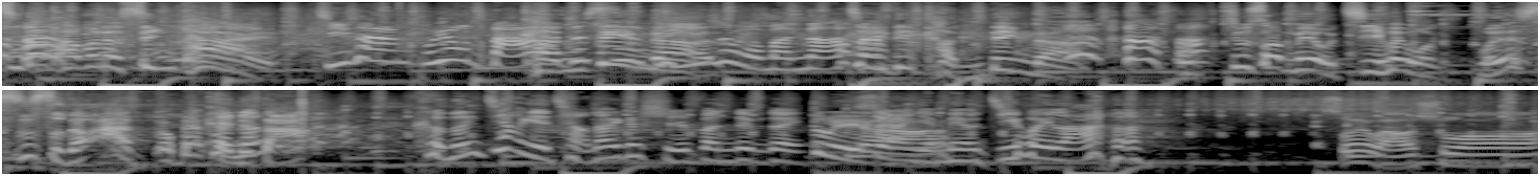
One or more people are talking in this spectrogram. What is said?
知道他们的心态。其他人不用答了，肯这四定的题是我们的。这一定肯定的，就算没有机会，我我就死死的按，我不要给你答。可能这样也抢到一个十分，对不对？对啊虽然也没有机会啦。所以我要说，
